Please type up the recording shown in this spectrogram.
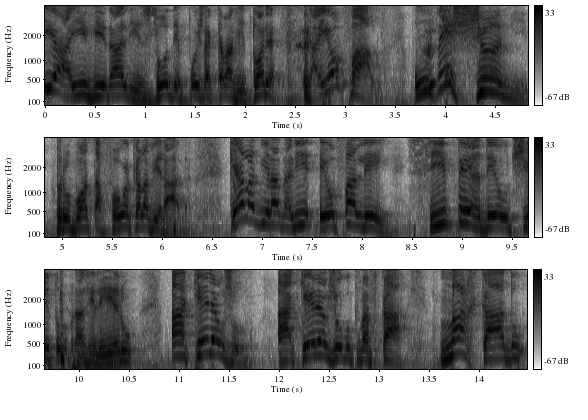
E aí viralizou depois daquela vitória. E aí eu falo, um vexame pro Botafogo aquela virada. Aquela virada ali, eu falei, se perder o título brasileiro, aquele é o jogo. Aquele é o jogo que vai ficar marcado,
